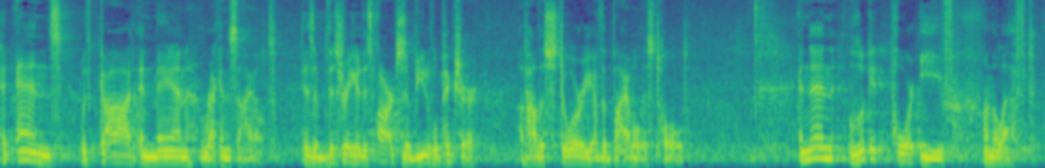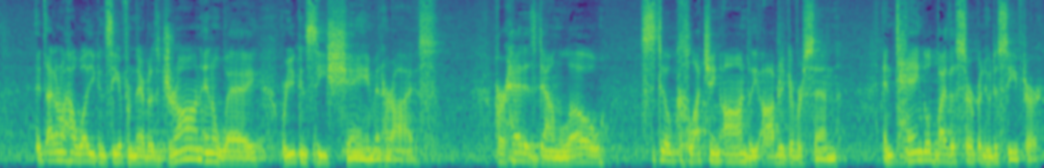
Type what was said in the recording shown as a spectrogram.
It ends with God and man reconciled. It is a, this right here, this arch is a beautiful picture of how the story of the Bible is told. And then look at poor Eve on the left. It's, I don't know how well you can see it from there, but it's drawn in a way where you can see shame in her eyes. Her head is down low, still clutching on to the object of her sin, entangled by the serpent who deceived her,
